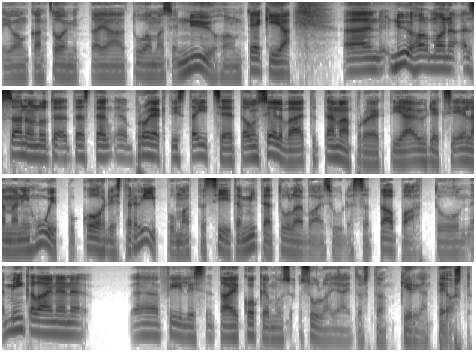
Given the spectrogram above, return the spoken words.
jonka toimittaja Tuomas Nyholm teki. Ja Nyholm on sanonut tästä projektista itse, että on selvää, että tämä projekti jää yhdeksi elämäni huippukohdista riippumatta siitä, mitä tulevaisuudessa tapahtuu. Minkälainen fiilis tai kokemus sulla jäi tuosta kirjan teosta?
